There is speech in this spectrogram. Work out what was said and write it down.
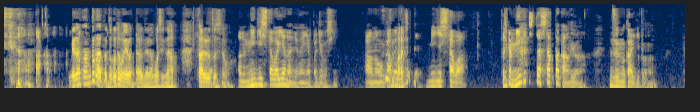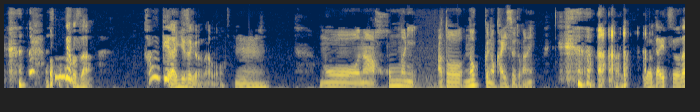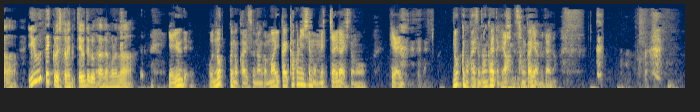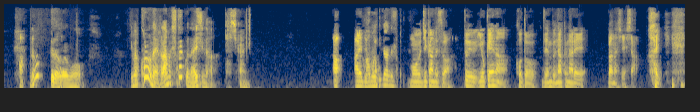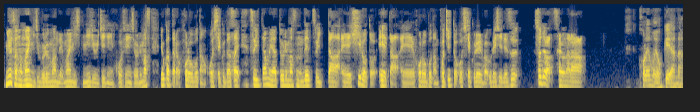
メダさんとかやったらどこでもええわってなるでな、もしな。されるとしても。あの、右下は嫌なんじゃない？やっぱ上司。あの、画面マジ右下は。確かに右下下っ端感あるよな。ズーム会議とかでもさ、関係ない気するけどな、もうん。もうな、ほんまに。あと、ノックの回数とかね。う。若いつな、言うてくる人めっちゃ言うてくるからな、これな。いや、言うで。俺ノックの回数なんか毎回確認してもめっちゃ偉い人の部屋行く。ノックの回数何回やったっけ？あ、3回や、みたいな。ノックだ、これもう。今コロナやからあんましたくないしな。確かに。あ、あれですあ、かもう時間です。もう時間ですわ。という余計なこと全部なくなれ話でした。はい。ニュートンの毎日ブルーマンデー毎日21時に更新しております。よかったらフォローボタンを押してください。ツイッターもやっておりますので、ツイッター、えー、ヒロとエータ、えー、フォローボタンポチッと押してくれれば嬉しいです。それでは、さようなら。これも余計やな。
